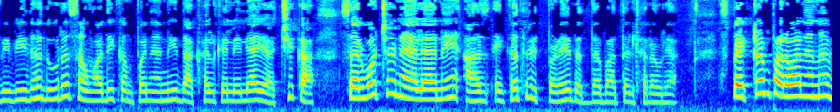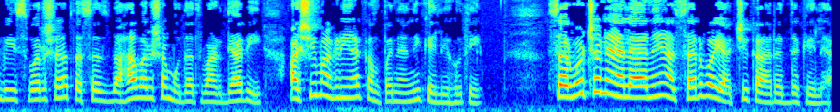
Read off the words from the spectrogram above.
विविध दूरसंवादी कंपन्यांनी दाखल केलेल्या याचिका सर्वोच्च न्यायालयाने आज एकत्रितपणे रद्दबातल ठरवल्या. स्पेक्ट्रम परवान्यांना वीस वर्ष तसंच दहा वर्ष मुदतवाढ द्यावी अशी मागणी या कंपन्यांनी केली होती. सर्वोच्च न्यायालयाने आज सर्व याचिका रद्द केल्या.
